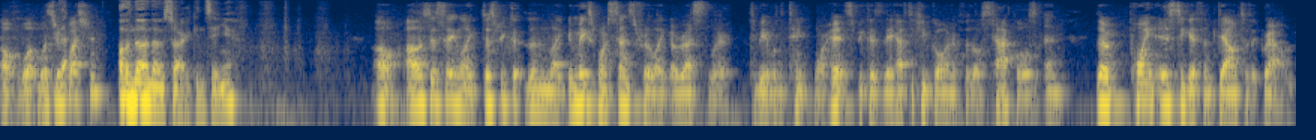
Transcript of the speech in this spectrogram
Oh, what was your That- question? Oh no, no, sorry. Continue. Oh, I was just saying, like, just because then, like, it makes more sense for like a wrestler to be able to take more hits because they have to keep going in for those tackles, and the point is to get them down to the ground.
